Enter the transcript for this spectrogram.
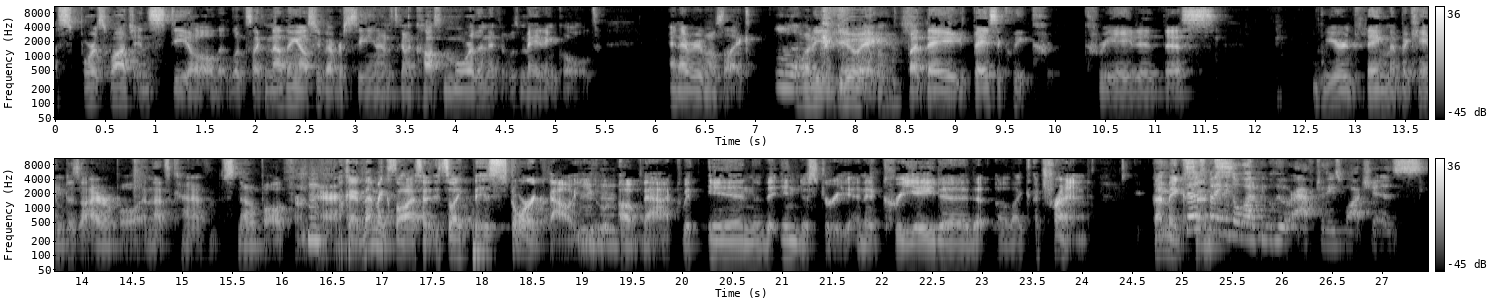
a sports watch in steel that looks like nothing else you've ever seen, and it's going to cost more than if it was made in gold." And everyone was like, what are you doing? But they basically cr- created this weird thing that became desirable, and that's kind of snowballed from Hmm. there. Okay, that makes a lot of sense. It's like the historic value Mhm. of that within the industry, and it created uh, like a trend. That makes That's sense. but I think a lot of people who are after these watches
